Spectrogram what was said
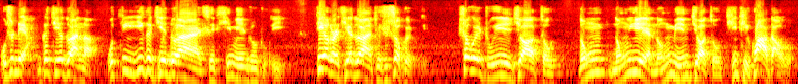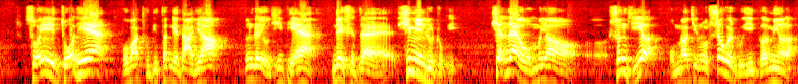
我是两个阶段呢，我第一个阶段是新民主主义。第二个阶段就是社会主义，社会主义就要走农农业农民就要走集体化道路，所以昨天我把土地分给大家，耕者有其田，那是在新民主主义。现在我们要升级了，我们要进入社会主义革命了，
